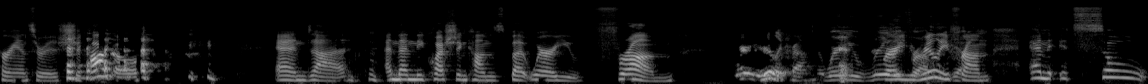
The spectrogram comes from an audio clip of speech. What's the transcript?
her answer is Chicago. and uh, and then the question comes, but where are you from? Where are you really from? Where are you really where are you from? really yeah. from? And it's so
